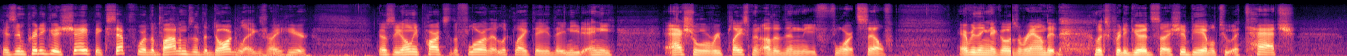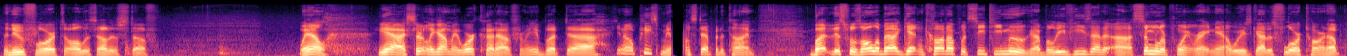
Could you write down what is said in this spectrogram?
is in pretty good shape except for the bottoms of the dog legs right here. Those are the only parts of the floor that look like they, they need any actual replacement other than the floor itself everything that goes around it looks pretty good so I should be able to attach the new floor to all this other stuff. Well yeah I certainly got my work cut out for me but uh, you know piecemeal one step at a time. But this was all about getting caught up with CT Moog. I believe he's at a, a similar point right now where he's got his floor torn up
